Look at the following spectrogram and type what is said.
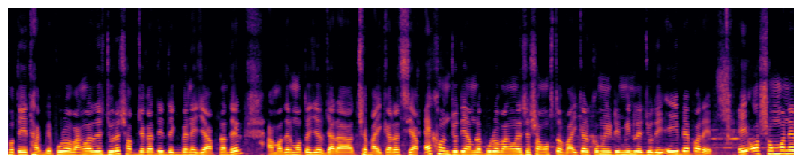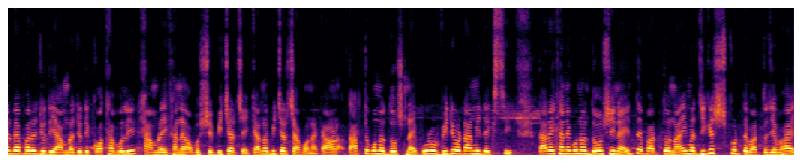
হতেই থাকবে। পুরো বাংলাদেশ জুড়ে সব জায়গাতেই দেখবেন এই যে আপনাদের, আমাদের মতো যে যারা হচ্ছে বাইকার আছে, এখন যদি আমরা পুরো বাংলাদেশের সমস্ত বাইকার কমিউনিটি মিললে যদি এই ব্যাপারে, এই অসম্মানের ব্যাপারে যদি আমরা যদি কথা বলি, আমরা এখানে অবশ্যই বিচার চাই। কেন বিচার চাবো না? কারণ তার তো কোনো দোষ নাই। পুরো ভিডিওটা আমি দেখছি। তার এখানে কোনো দোষই নাই। দিতে পারতো, নাইমা জিজ্ঞেস করতে পারতো যে, ভাই,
